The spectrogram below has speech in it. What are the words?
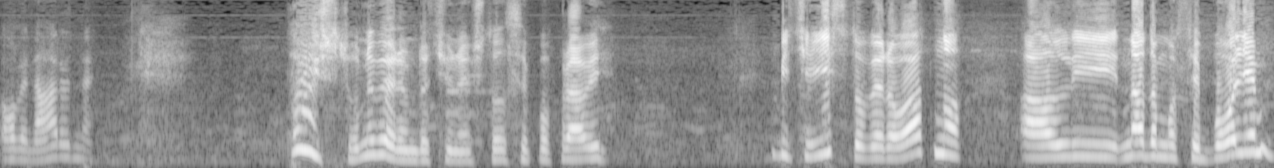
ove naredne? Pa isto, ne verujem da će nešto da se popravi. Biće isto, verovatno, ali nadamo se boljem.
